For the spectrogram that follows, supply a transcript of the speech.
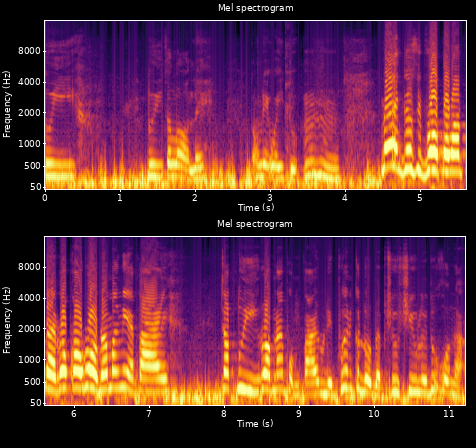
ตุยตุยตลอดเลย ต้องเรียกว่าอีตุยแม่งเกินสิบรอบประมาณแปดรอบเก้ารอบแล้วมั้งเนี่ยตาย ถ้าตุยอีกรอบนะผมตายดูดิเพื่อนกระโดดแบบชิวๆเลยทุกคนอะ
